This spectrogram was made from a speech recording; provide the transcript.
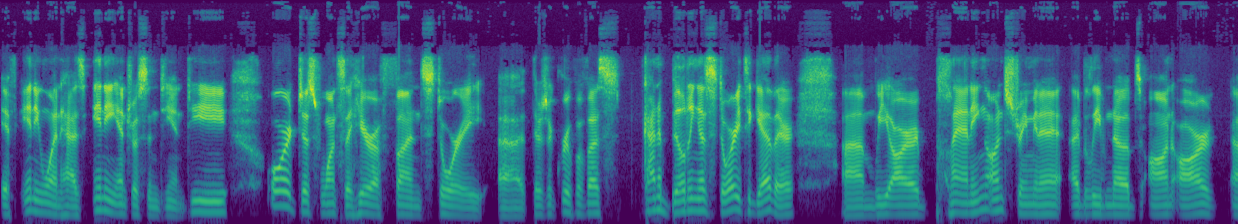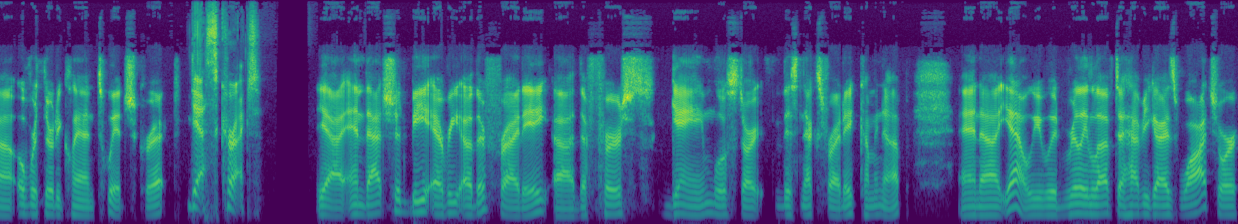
if anyone has any interest in D and D, or just wants to hear a fun story, uh, there's a group of us kind of building a story together. Um, we are planning on streaming it, I believe, Nubs, on our uh, Over 30 Clan Twitch, correct? Yes, correct. Yeah, and that should be every other Friday. Uh, the first game will start this next Friday coming up. And uh, yeah, we would really love to have you guys watch, or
